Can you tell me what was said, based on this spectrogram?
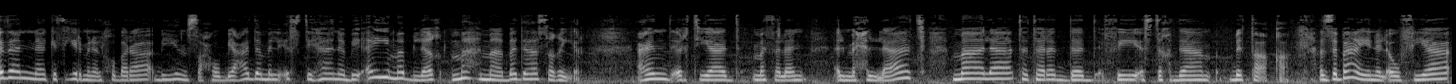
إذا كثير من الخبراء بينصحوا بعدم الاستهانة بأي مبلغ مهما بدا صغير. عند ارتياد مثلا المحلات ما لا تتردد في استخدام بطاقة. الزباين الأوفياء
